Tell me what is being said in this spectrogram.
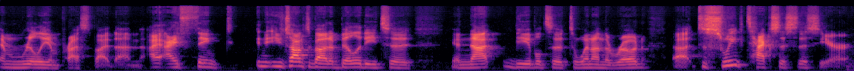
am really impressed by them. I, I think you talked about ability to you know, not be able to, to win on the road. Uh, to sweep Texas this year,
